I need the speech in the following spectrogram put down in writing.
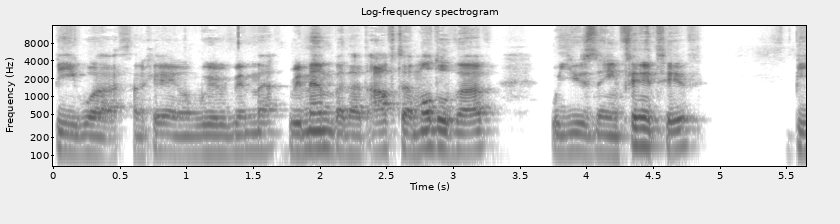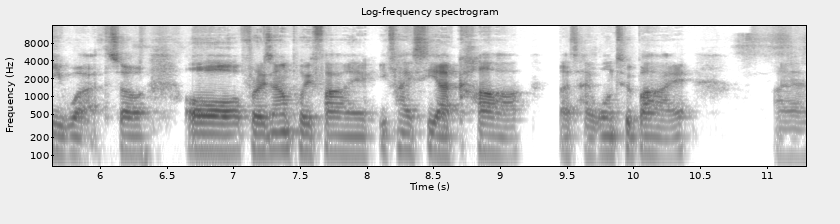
be worth. Okay, and we rem- remember that after a modal verb, we use the infinitive, be worth. So, or for example, if I if I see a car that I want to buy, uh,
